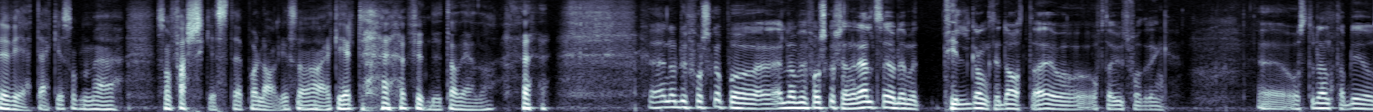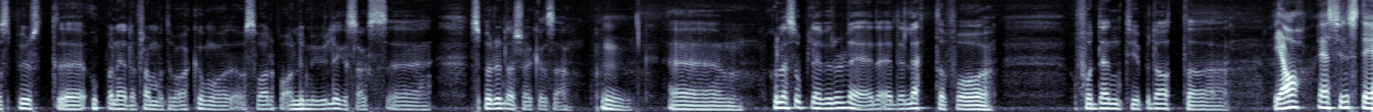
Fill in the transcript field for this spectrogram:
det vet jeg ikke. Som, som ferskeste på laget så har jeg ikke helt funnet ut av det ennå. Eh, når, på, når, vi forsker generelt, så er jo det med tilgang til data ofte en utfordring. Eh, og studenter blir jo spurt eh, opp og ned og frem og tilbake om å, å svare på alle mulige slags spørreundersøkelser. Mm. hvordan opplever du det? Er det lett å få, å få den type data? Ja, jeg syns det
